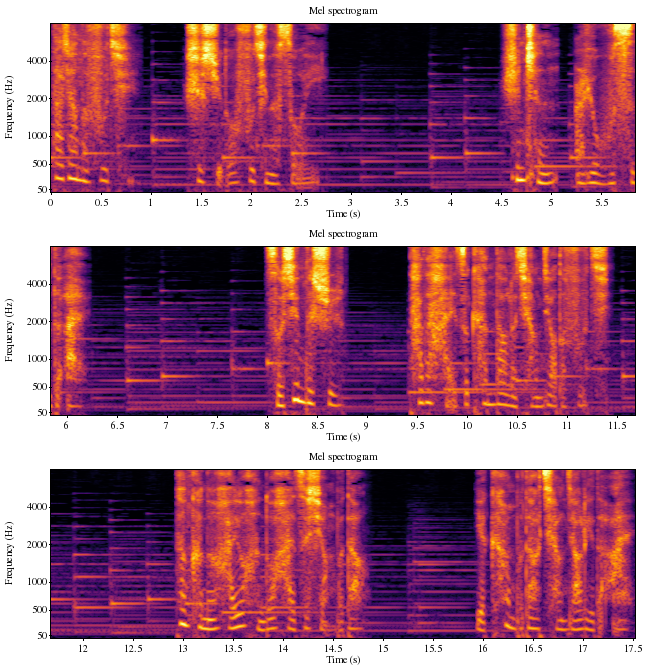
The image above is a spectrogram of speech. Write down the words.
大将的父亲是许多父亲的缩影。深沉而又无私的爱。所幸的是，他的孩子看到了墙角的父亲，但可能还有很多孩子想不到，也看不到墙角里的爱。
